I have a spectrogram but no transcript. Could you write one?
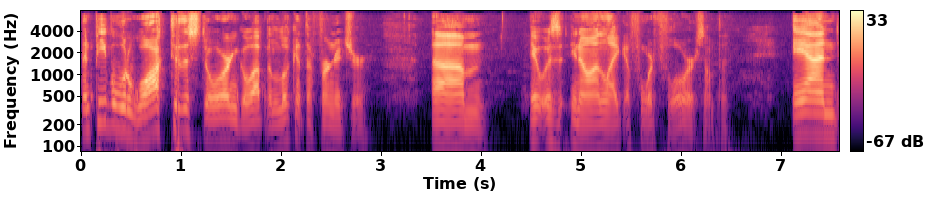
and people would walk to the store and go up and look at the furniture. Um, it was you know on like a fourth floor or something, and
